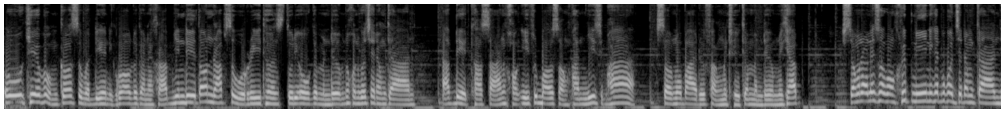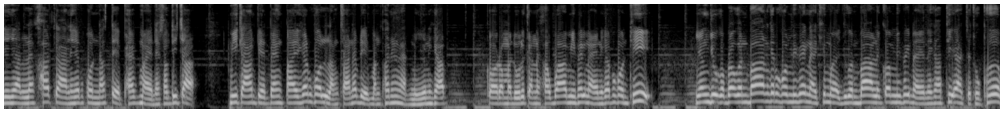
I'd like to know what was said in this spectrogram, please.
โอเคผมก็สวัสดีอีกรอบด้วยกันนะครับ ยินดีต้อนรับสู่ Return Studio กันเหมือนเดิม ทุกคนก็จะทำการอัปเดตข่าวสารของ eFootball 2025 โซนโมบายหรือฝั่งมือถือกันเหมือนเดิมนะครับสำหรับในส่วนของคลิปนี้นะครับทุกคนจะทำการยืนยันและคาดการณ์นะครับทุกคนนักเตะแพ็คใหม่นะครับที่จะมีการเปลี่ยนแปลงไปครับทุกคนหลังการอัปเดตวันพฤหัสนี้นะครับก็เรามาดูแล้วกันนะครับว่ามีแพ็คไหนนะครับทุกคนที่ยังอยู่กับเรากันบ้างครับทุกคนมีแพ็คไหนที่มดอายุกันบ้างแล้วก็มีแพ็คไหนนะครับที่อาจจะถูกเพิ่ม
